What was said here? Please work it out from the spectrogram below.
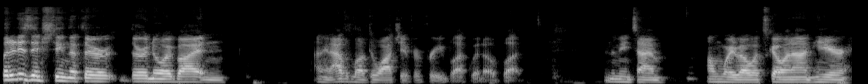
But it is interesting that they're they're annoyed by it, and I mean, I would love to watch it for free, Black Widow. But in the meantime, I'm worried about what's going on here.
